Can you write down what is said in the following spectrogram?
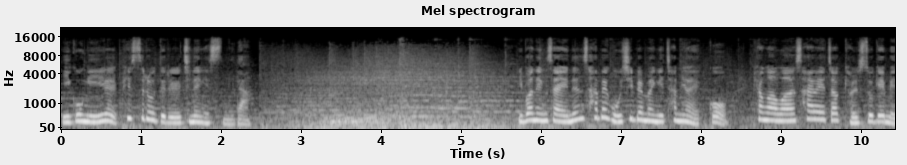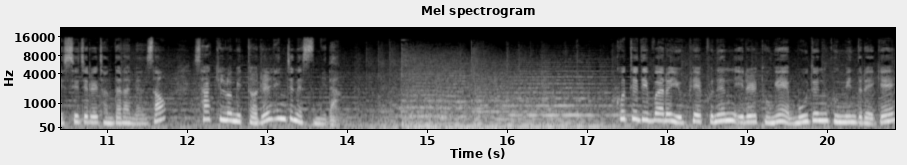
2021 피스로드를 진행했습니다. 이번 행사에는 450여 명이 참여했고 평화와 사회적 결속의 메시지를 전달하면서 4km를 행진했습니다. 코트디부아르 UPF는 이를 통해 모든 국민들에게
